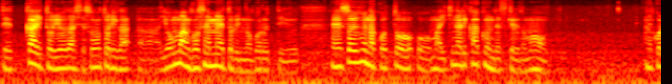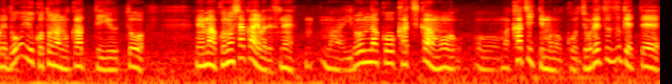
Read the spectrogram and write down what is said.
でっかい鳥を出してその鳥が4万5000メートルに上るっていう、えー、そういうふうなことを、まあ、いきなり書くんですけれどもこれどういうことなのかっていうと、えー、まあ、この社会はですね、まあ、いろんなこう価値観を、まあ、価値っていうものをこう序列づけて、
